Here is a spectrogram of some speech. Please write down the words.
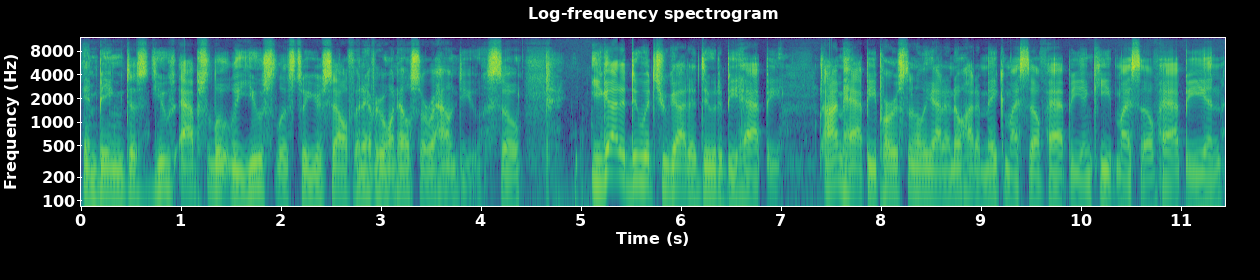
and being just use, absolutely useless to yourself and everyone else around you. So you got to do what you got to do to be happy. I'm happy personally. I don't know how to make myself happy and keep myself happy, and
